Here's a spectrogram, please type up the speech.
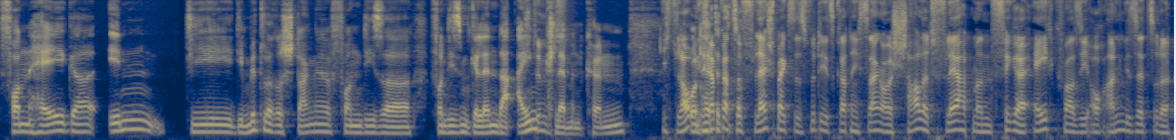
von Hager in die, die mittlere Stange von, dieser, von diesem Geländer einklemmen Stimmt. können. Ich glaube, ich habe gerade so Flashbacks, das würde ich jetzt gerade nicht sagen, aber Charlotte Flair hat man Figure 8 quasi auch angesetzt oder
